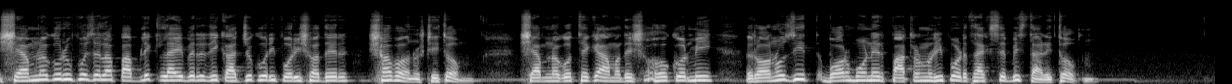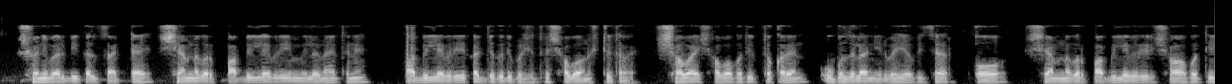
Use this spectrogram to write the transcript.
শ্যামনগর উপজেলা পাবলিক লাইব্রেরি কার্যকরী পরিষদের সভা অনুষ্ঠিত। শ্যামনগর থেকে আমাদের সহকর্মী রণজিৎ বর্মনের পাঠানো রিপোর্টে থাকছে বিস্তারিত। শনিবার বিকাল চারটায় শ্যামনগর পাবলিক লাইব্রেরি মিলনায়তনে পাবলিক লাইব্রেরি কার্যকরী পরিষদের সভা অনুষ্ঠিত হয়। সভায় সভাপতিত্ব করেন উপজেলা নির্বাহী অফিসার ও শ্যামনগর পাবলিক লাইব্রেরির সভাপতি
